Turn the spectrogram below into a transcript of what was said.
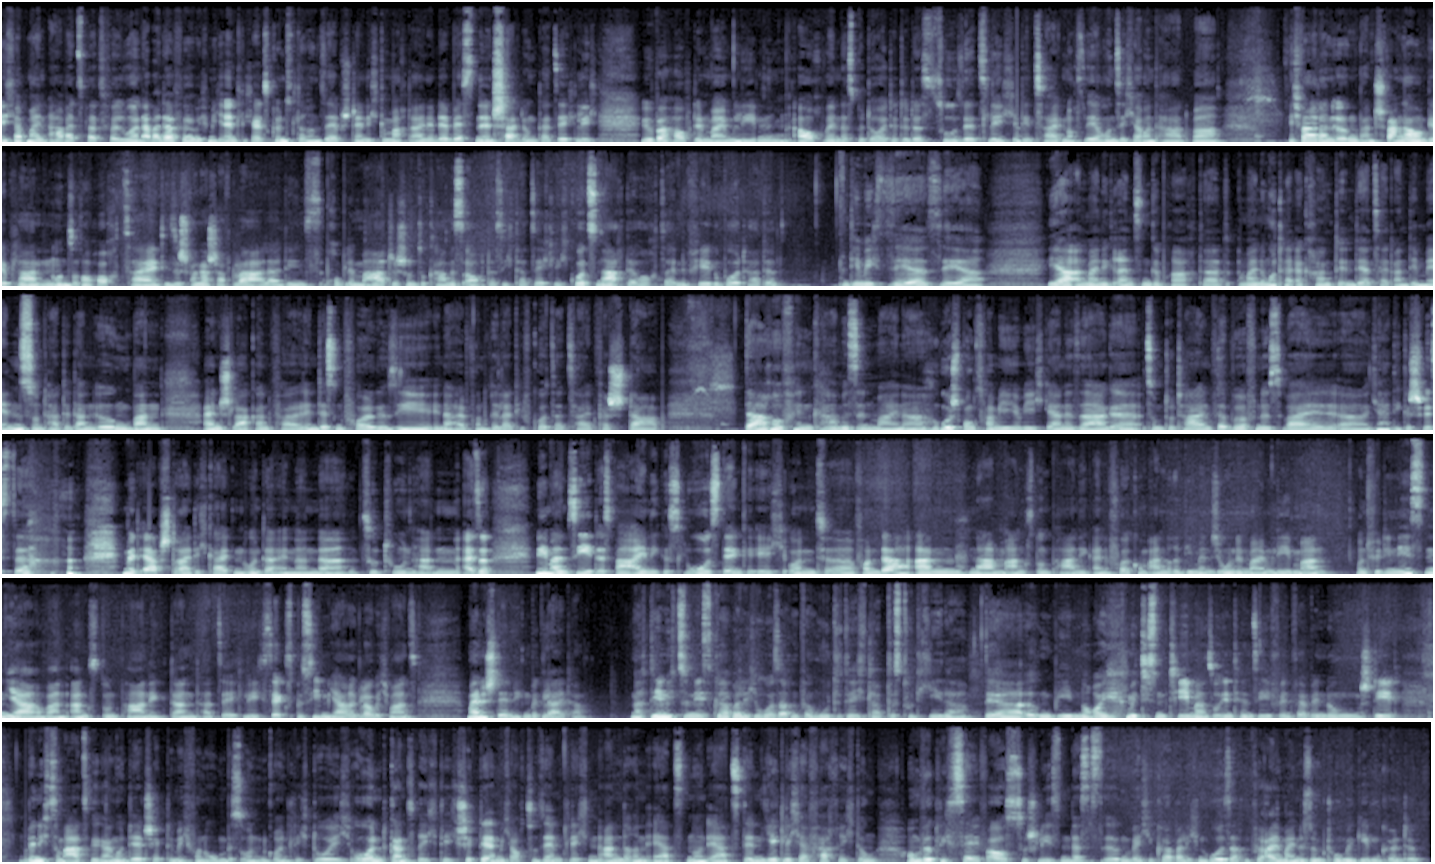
Ich habe meinen Arbeitsplatz verloren, aber dafür habe ich mich endlich als Künstlerin selbstständig gemacht. Eine der besten Entscheidungen tatsächlich überhaupt in meinem Leben, auch wenn das bedeutete, dass zusätzlich die Zeit noch sehr unsicher und hart war. Ich war dann irgendwann schwanger und wir planten unsere Hochzeit. Diese Schwangerschaft war allerdings problematisch und so kam es auch, dass ich tatsächlich kurz nach der Hochzeit eine Fehlgeburt hatte, die mich sehr, sehr ja an meine Grenzen gebracht hat. Meine Mutter erkrankte in der Zeit an Demenz und hatte dann irgendwann einen Schlaganfall, in dessen Folge sie innerhalb von relativ kurzer Zeit verstarb. Daraufhin kam es in meiner Ursprungsfamilie, wie ich gerne sage, zum totalen Verwürfnis, weil äh, ja die Geschwister mit Erbstreitigkeiten untereinander zu tun hatten. Also wie man sieht, es war einiges los, denke ich, und äh, von da an nahmen Angst und Panik eine vollkommen andere Dimension in meinem Leben an. Und für die nächsten Jahre waren Angst und Panik dann tatsächlich sechs bis sieben Jahre, glaube ich, waren es meine ständigen Begleiter. Nachdem ich zunächst körperliche Ursachen vermutete, ich glaube, das tut jeder, der irgendwie neu mit diesem Thema so intensiv in Verbindung steht, bin ich zum Arzt gegangen und der checkte mich von oben bis unten gründlich durch. Und ganz richtig, schickte er mich auch zu sämtlichen anderen Ärzten und Ärztinnen jeglicher Fachrichtung, um wirklich safe auszuschließen, dass es irgendwelche körperlichen Ursachen für all meine Symptome geben könnte.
